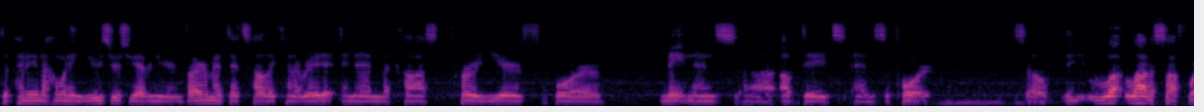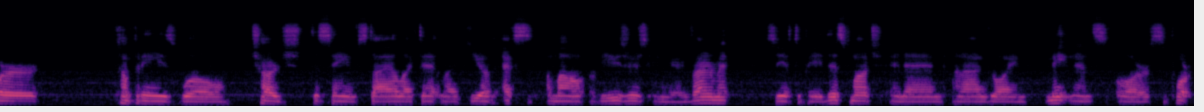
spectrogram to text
Depending on how many users you have in your environment, that's how they kind of rate it. And then the cost per year for maintenance, uh, updates, and support. So a lot of software companies will charge the same style like that. Like you have X amount of users in your environment, so you have to pay this much, and then an ongoing maintenance or support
